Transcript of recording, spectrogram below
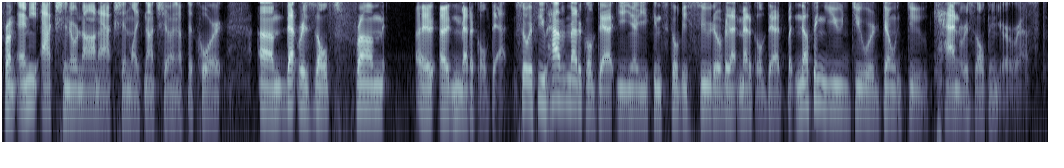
from any action or non-action, like not showing up to court, um, that results from a, a medical debt. So if you have a medical debt, you, you know you can still be sued over that medical debt, but nothing you do or don't do can result in your arrest.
